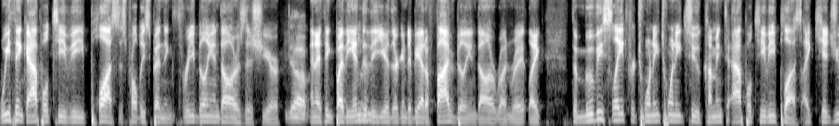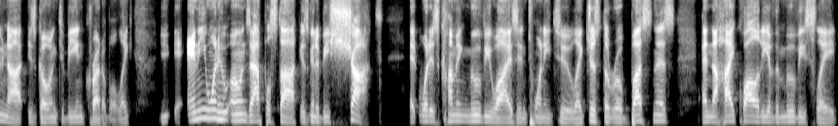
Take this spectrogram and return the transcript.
we think Apple TV Plus is probably spending three billion dollars this year. Yeah. And I think by the end of the year they're going to be at a five billion dollar run rate. Like the movie slate for 2022 coming to Apple TV Plus, I kid you not, is going to be incredible. Like you, anyone who owns Apple stock is going to be shocked at what is coming movie wise in 22. Like just the robustness and the high quality of the movie slate.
